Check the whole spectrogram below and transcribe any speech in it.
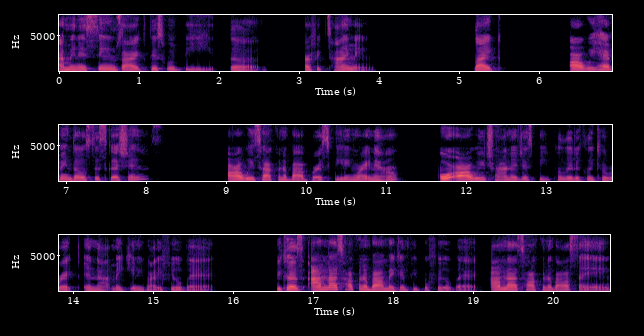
I mean, it seems like this would be the perfect timing. Like, are we having those discussions? Are we talking about breastfeeding right now? Or are we trying to just be politically correct and not make anybody feel bad? Because I'm not talking about making people feel bad. I'm not talking about saying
